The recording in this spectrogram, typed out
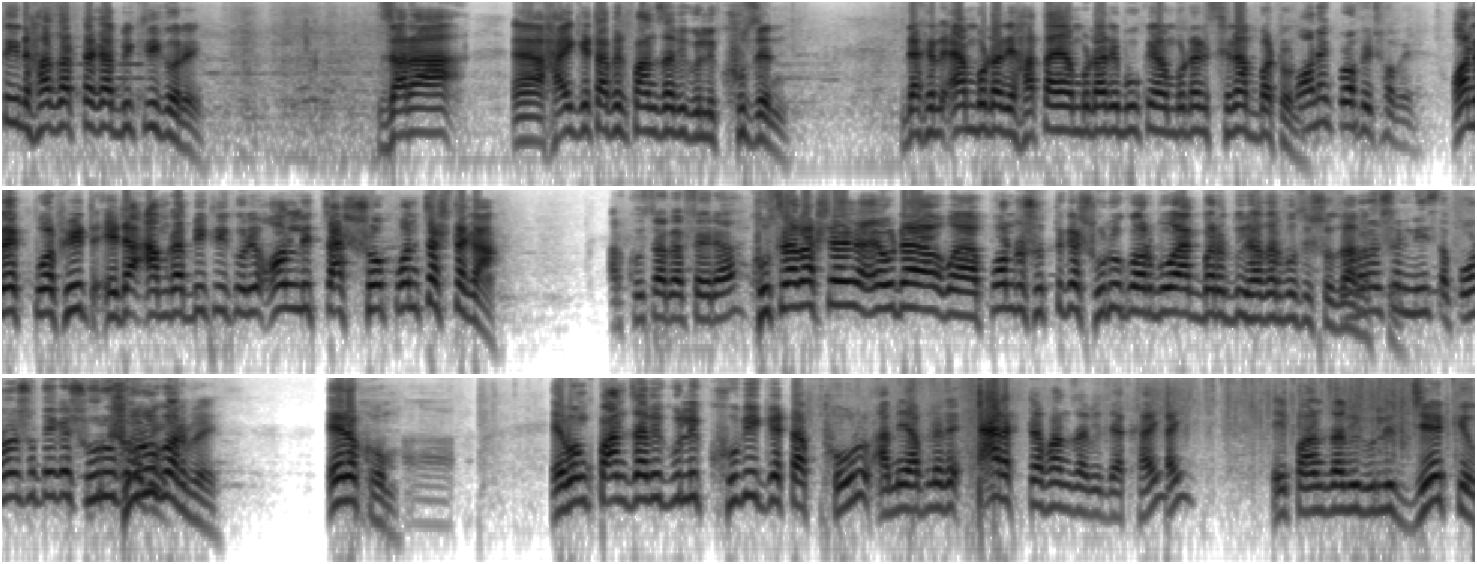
তিন হাজার টাকা বিক্রি করে। যারা হাই গেট আপের পাঞ্জাবিগুলি খুঁজেন দেখেন এম্বয়ডারি হাতায় এম্বয়ডারি বুকে এম্বয়ডারি সিনাপ বাটন অনেক প্রফিট হবে। অনেক প্রফিট এটা আমরা বিক্রি করি অনলি চারশো পঞ্চাশ টাকা। আর খুচরা ব্যবসায়ীরা? খুচরা ব্যবসায় ওটা পনেরোশো থেকে শুরু করব একবারে দুই হাজার পঁচিশশো পনেরোশো থেকে শুরু শুরু করবে। করবে এরকম এবং পাঞ্জাবিগুলি খুবই গেটা ফুল আমি আপনাদের আর একটা পাঞ্জাবি দেখাই। এই পাঞ্জাবিগুলি যে কেউ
